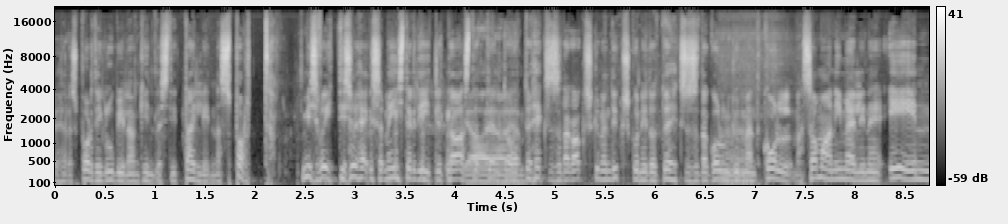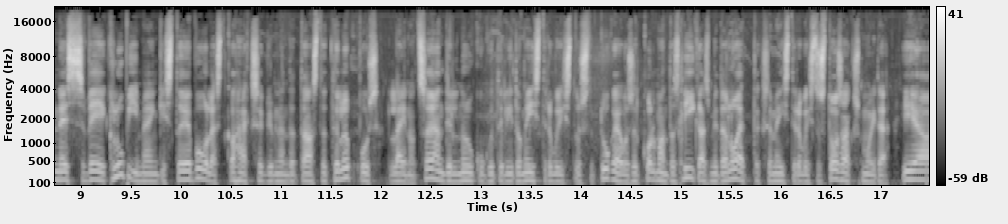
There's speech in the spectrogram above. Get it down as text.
ühele spordiklubile on kindlasti Tallinna Sport mis võitis üheksa meistritiitlit aastatel tuhat üheksasada kakskümmend üks kuni tuhat üheksasada kolmkümmend kolm. samanimeline ENSV klubi mängis tõepoolest kaheksakümnendate aastate lõpus läinud sajandil Nõukogude Liidu meistrivõistluste tugevusel kolmandas liigas, mida loetakse meistrivõistluste osaks muide. ja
